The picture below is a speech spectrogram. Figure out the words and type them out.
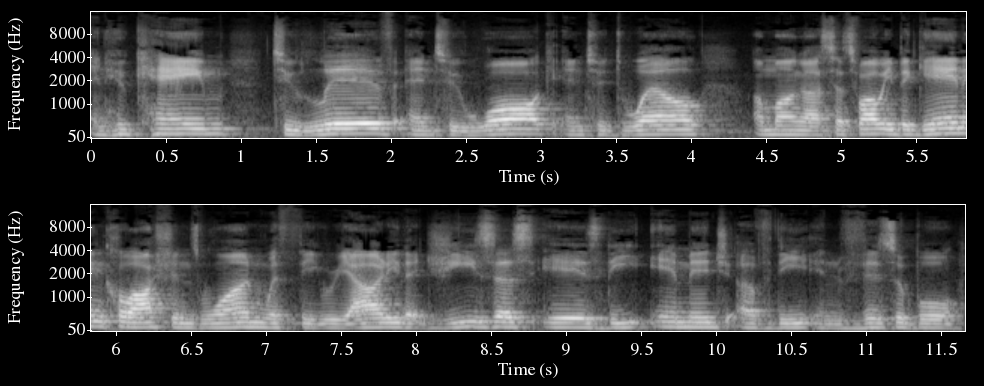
and who came to live and to walk and to dwell among us. That's why we began in Colossians 1 with the reality that Jesus is the image of the invisible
